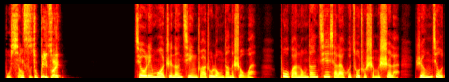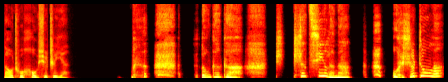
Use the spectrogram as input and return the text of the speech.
不想死就闭嘴！九灵墨只能紧抓住龙当的手腕，不管龙当接下来会做出什么事来，仍旧道出后续之言。龙哥哥生生气了呢，我说中了。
